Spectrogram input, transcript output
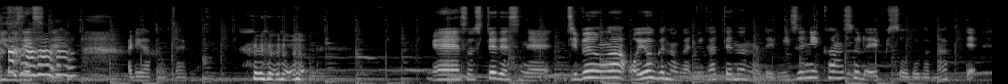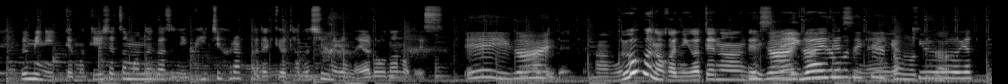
水ですね。ありがとうございます。えー、そしてですね、自分は泳ぐのが苦手なので、水に関するエピソードがなくて、海に行っても T シャツも脱がずにビーチフラッグだけを楽しむような野郎なのです。えー、意外あ泳ぐのが苦手なんですね。意意外外ですね。野球ってたやって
